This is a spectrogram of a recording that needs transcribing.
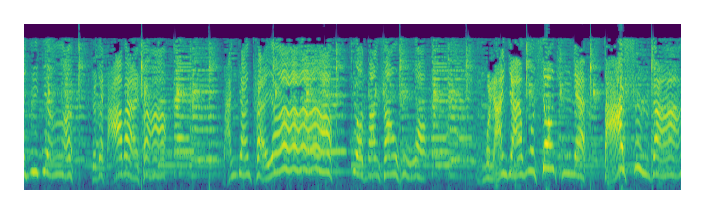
已经这个大半上。看见太阳叫晚上火，忽然间我想起来大市长。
